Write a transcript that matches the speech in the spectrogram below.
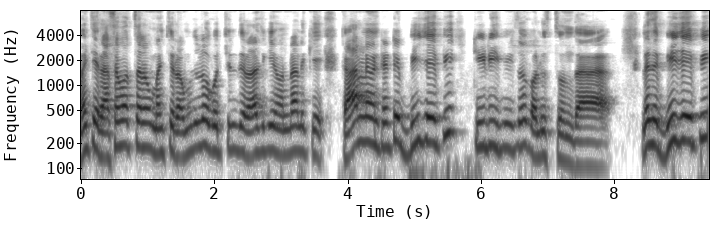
మంచి రసవత్తరం మంచి రముదులోకి వచ్చింది రాజకీయం అనడానికి కారణం ఏంటంటే బీజేపీ టీడీపీతో కలుస్తుందా? లేదా బీజేపీ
